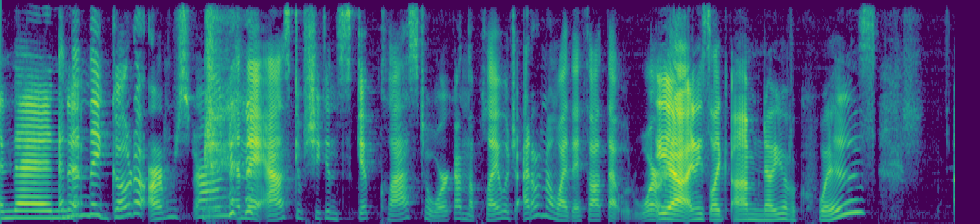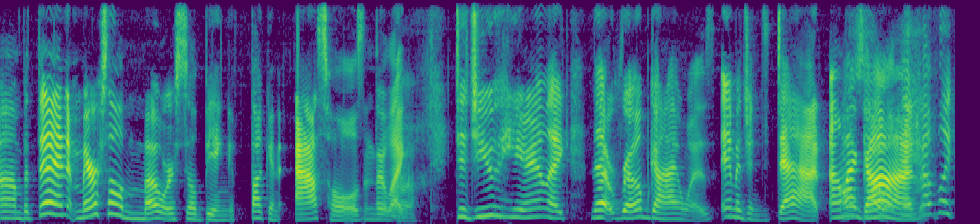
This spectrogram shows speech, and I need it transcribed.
and then, And then they go to Armstrong and they ask if she can skip class to work on the play, which I don't know why they thought that would work. yeah, and he's like, um, no, you have a quiz. Um, but then Marisol and Mo are still being fucking assholes, and they're like, Ugh. "Did you hear like that robe guy was Imogen's dad? Oh my Also, god!" They have like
